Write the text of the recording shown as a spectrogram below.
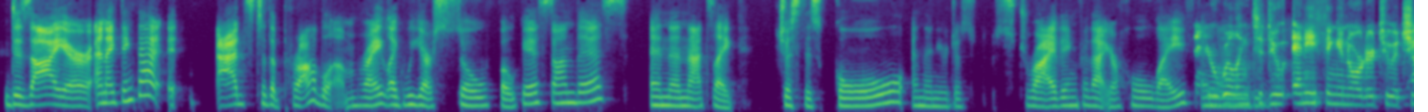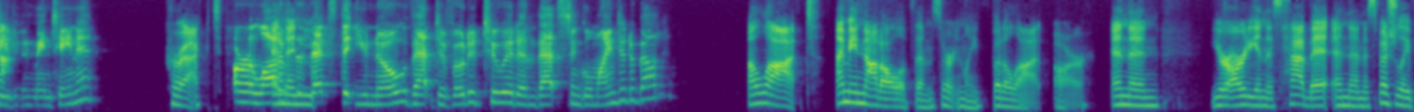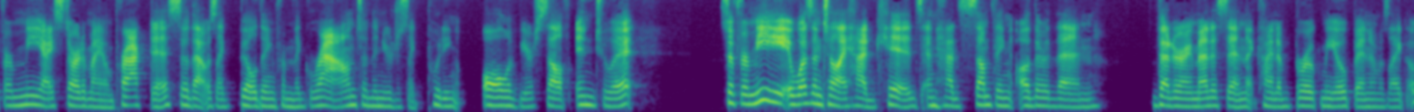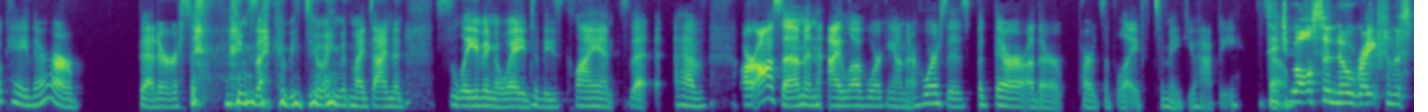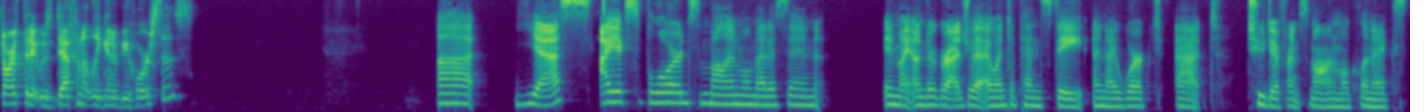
desire, and I think that it, adds to the problem, right? Like we are so focused on this. And then that's like just this goal. And then you're just striving for that your whole life. And, and you're willing to do anything in order to achieve yeah. it and maintain it. Correct. Are a lot and of the you, vets that you know that devoted to it and that single minded about it? A lot. I mean, not all of them, certainly, but a lot are. And then you're already in this habit. And then, especially for me, I started my own practice. So that was like building from the ground. So then you're just like putting all of yourself into it. So for me, it wasn't until I had kids and had something other than veterinary medicine that kind of broke me open and was like, okay, there are better things I could be doing with my time than slaving away to these clients that have are awesome and I love working on their horses, but there are other parts of life to make you happy. So. Did you also know right from the start that it was definitely going to be horses? Uh yes, I explored small animal medicine in my undergraduate. I went to Penn State and I worked at two different small animal clinics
